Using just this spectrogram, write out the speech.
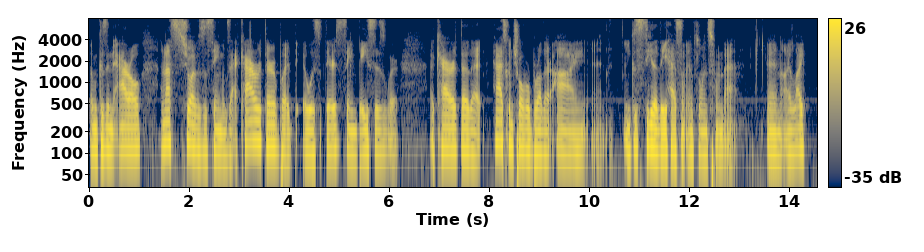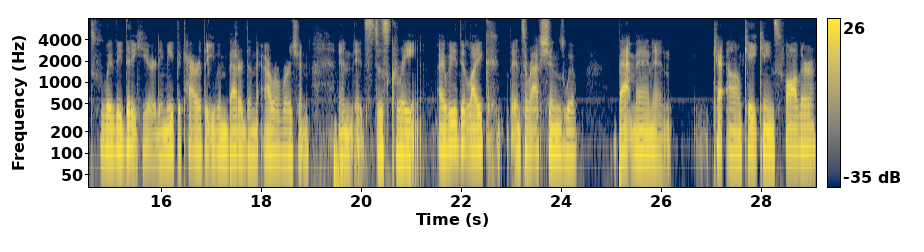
because um, in Arrow, I'm not sure if it was the same exact character, but it was there's the same basis where a character that has control over Brother Eye, and you can see that they had some influence from that. And I liked the way they did it here. They made the character even better than the Arrow version, and it's just great. I really did like the interactions with Batman and um, Kate Kane's father,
